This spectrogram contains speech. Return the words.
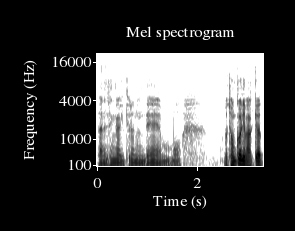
같다는 생각이 들었는데 뭐, 뭐 정권이 바뀌었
